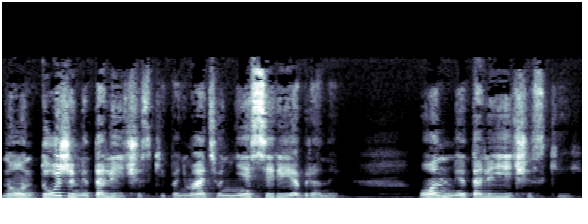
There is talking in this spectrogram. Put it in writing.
Но он тоже металлический, понимаете? Он не серебряный. Он металлический.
